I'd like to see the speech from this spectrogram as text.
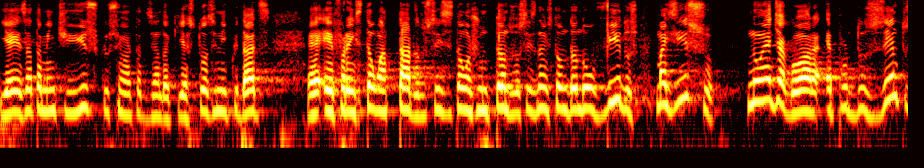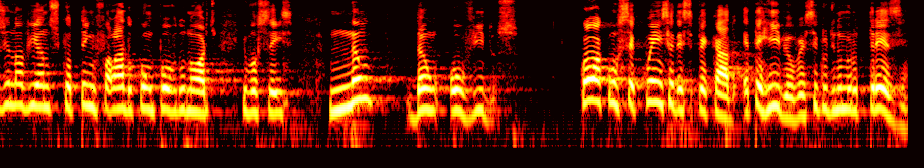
E é exatamente isso que o Senhor está dizendo aqui. As tuas iniquidades, é, Efraim, estão atadas, vocês estão ajuntando, vocês não estão dando ouvidos. Mas isso não é de agora, é por 209 anos que eu tenho falado com o povo do norte e vocês não dão ouvidos. Qual a consequência desse pecado? É terrível, versículo de número 13.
